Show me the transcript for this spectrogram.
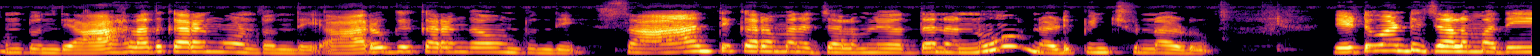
ఉంటుంది. ఆహ్లాదకరంగా ఉంటుంది. ఆరోగ్యకరంగా ఉంటుంది. శాంతికరమైన జలముల వద్ద నన్ను నడిపించున్నాడు. ఎటువంటి జలం అది?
